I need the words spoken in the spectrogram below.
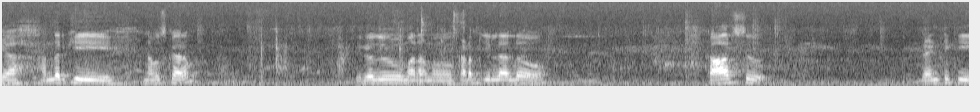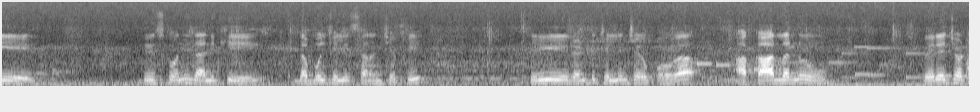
యా అందరికీ నమస్కారం. ఈరోజు మనము కడప జిల్లాలో కార్స్ రెంట్కి తీసుకొని దానికి డబ్బులు చెల్లిస్తానని చెప్పి తిరిగి రెంట్ చెల్లించకపోగా ఆ కార్లను వేరే చోట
